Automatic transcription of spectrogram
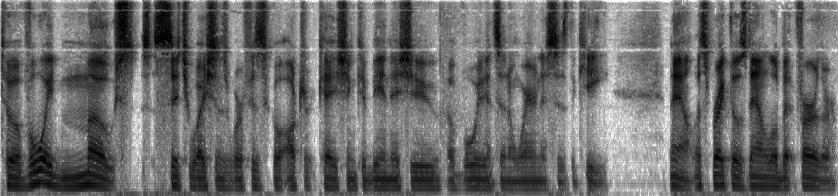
to avoid most situations where physical altercation could be an issue, avoidance and awareness is the key. Now, let's break those down a little bit further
